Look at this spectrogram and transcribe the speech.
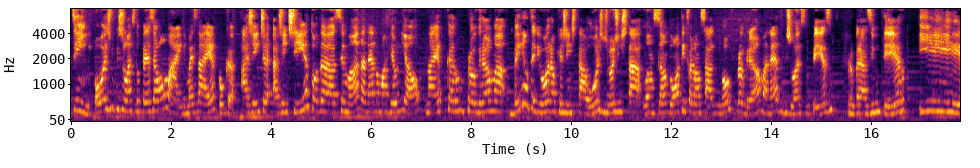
Sim, hoje o Vigilante do Peso é online, mas na época a gente, a gente ia toda semana, né, numa reunião. Na época era um programa bem anterior ao que a gente está hoje. Hoje a gente está lançando, ontem foi lançado um novo programa, né, do Vigilante do Peso para o Brasil inteiro. E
